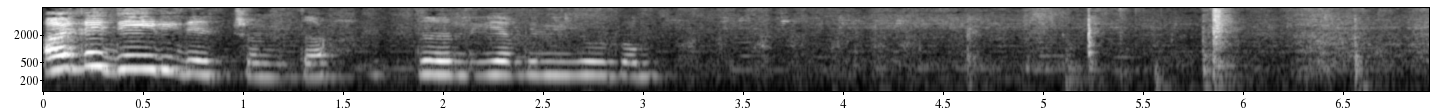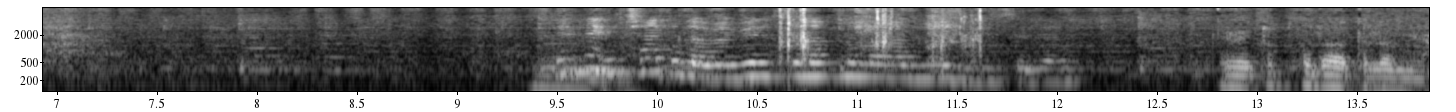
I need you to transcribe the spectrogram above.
Öyle değildir çünkü. Hatırlayabiliyorum. Ben de hiç hatırlamıyorum. Benim sınıf numaram neydi lisede? Evet o da hatırlamıyor.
